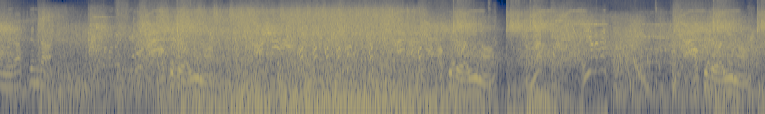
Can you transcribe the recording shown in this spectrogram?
狙ってんだ。覚悟はいいな。覚悟はいいな覚悟はいいな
